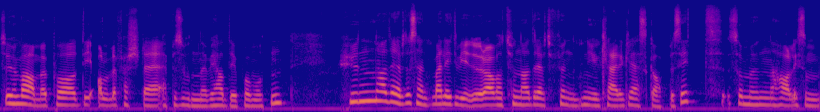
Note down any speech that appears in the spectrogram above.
så hun var med på de aller første episodene vi hadde i Påmoten, hun har drevet og sendt meg litt videoer av at hun har drevet og funnet nye klær i klesskapet sitt, som hun har liksom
